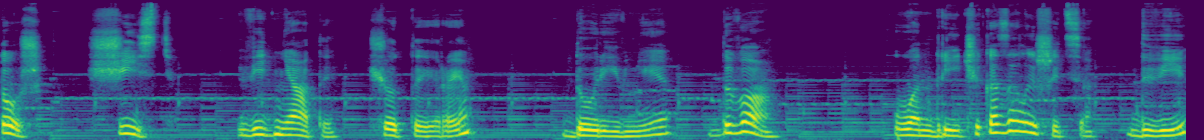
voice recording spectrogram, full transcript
Тож 6 відняти 4 дорівнює 2. У Андрійчика залишиться 2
